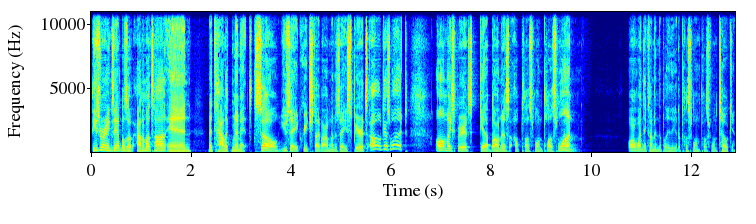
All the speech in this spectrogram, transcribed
These are examples of automaton and metallic mimic. So you say creature type, I'm going to say spirits. Oh, guess what? All my spirits get a bonus of plus one plus one. Or when they come into play, they get a plus one plus one token.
